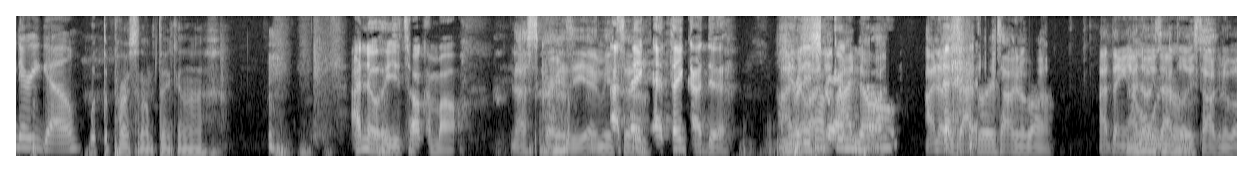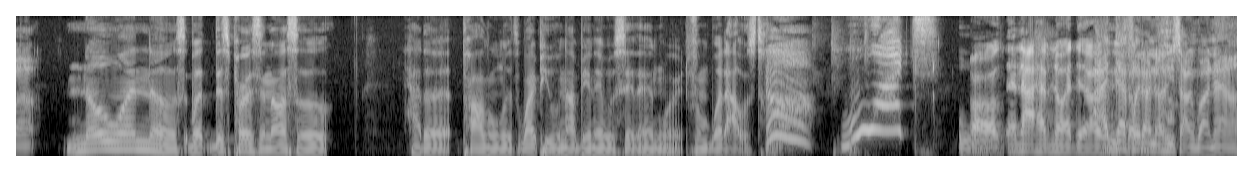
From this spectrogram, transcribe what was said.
there you go. with the person I'm thinking of. I know who you're talking about. That's crazy. Yeah, me I too. think. I think I do. I pretty know, sure. I know. I know exactly what he's talking about. I think I know one exactly what he's talking about. No one knows, but this person also had a problem with white people not being able to say the N word, from what I was told. What? Oh, then I have no idea. I definitely don't know who he's talking about now.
